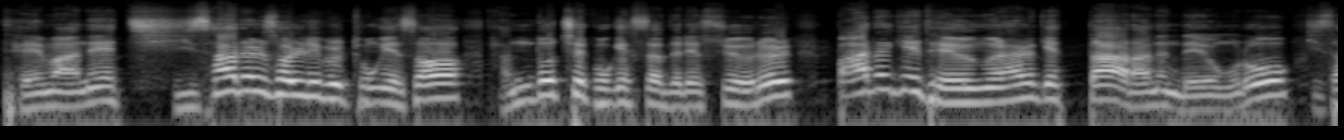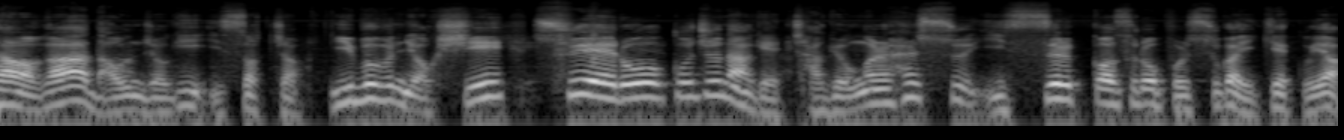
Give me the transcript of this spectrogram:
대만의 지사를 설립을 통해서 반도체 고객사들의 수요를 빠르게 대응을 하겠다라는 내용으로 기사화가 나온 적이 있 었죠. 이 부분 역시 수혜로 꾸준하게 작용을 할 수 있을 것으로 볼 수가 있겠고요.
